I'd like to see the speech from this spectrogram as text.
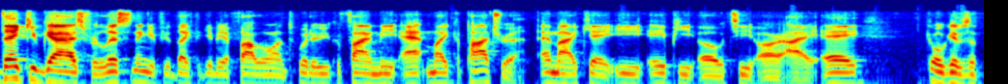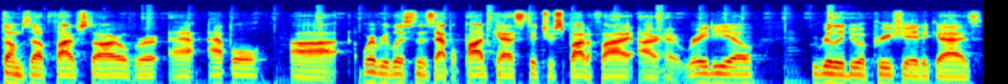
Thank you guys for listening. If you'd like to give me a follow on Twitter, you can find me at Mike Apotria, M I K E A P O T R I A. Go give us a thumbs up, five star over at Apple, uh, wherever you listen to this Apple Podcast, Stitcher, Spotify, iHeartRadio. We really do appreciate it, guys.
